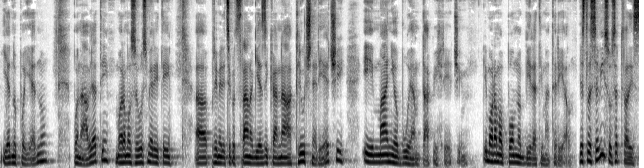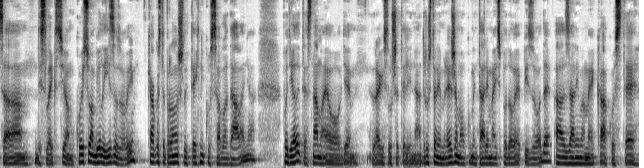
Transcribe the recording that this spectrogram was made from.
jednu po jednu, ponavljati. Moramo se usmjeriti, primjerice kod stranog jezika, na ključne riječi i manji obujam takvih riječi i moramo pomno birati materijal. Jeste li se vi susretali sa disleksijom? Koji su vam bili izazovi? Kako ste pronašli tehniku savladavanja? Podijelite s nama evo ovdje, dragi slušatelji, na društvenim mrežama u komentarima ispod ove epizode. A zanima me kako ste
